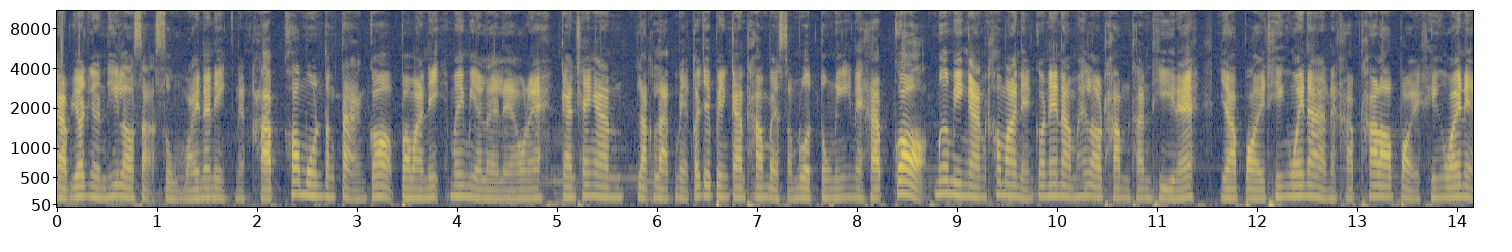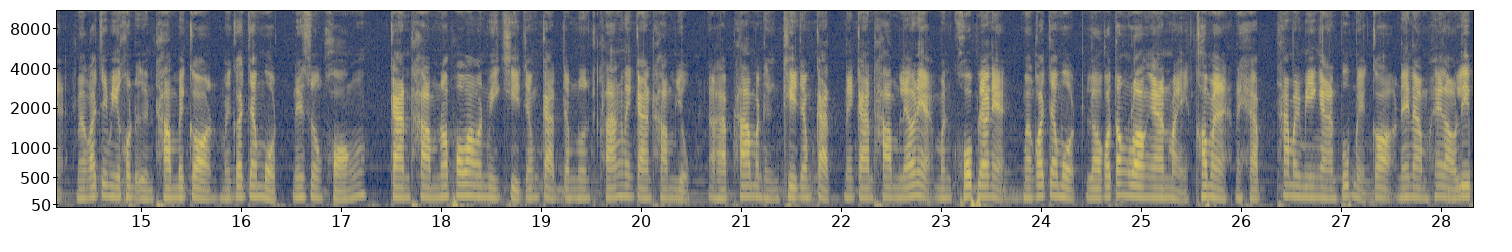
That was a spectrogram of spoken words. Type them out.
กับยอดเงินที่เราสะสมไว้นั่นเองนะครับข้อมูลต่างๆ ก็ประมาณนี้ไม่มีอะไรแล้วนะการใช้งานหลักๆเนี่ยก็จะเป็นการทำแบบสำรวจตรงนี้นะครับก็เมื่อมีงานเข้ามาเนี่ยก็แนะนำให้เราทำทันทีนะอย่าปล่อยทิ้งไว้นานนะครับถ้าเราปล่อยทิ้งไว้เนี่ยมันก็จะมีคนอื่นทำไปก่อน มันก็จะหมดในส่วนของ การทำเนาะเพราะว่ามันมีขีดจำกัดจำนวนครั้งในการทำอยู่นะครับถ้ามันถึงขีดจำกัดในการทำแล้วเนี่ยมันครบแล้วเนี่ยมันก็จะหมดเราก็ต้องรองงานใหม่เข้ามานะครับถ้ามันมีงานปุ๊บเนี่ยก็แนะนำให้เรารีบ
